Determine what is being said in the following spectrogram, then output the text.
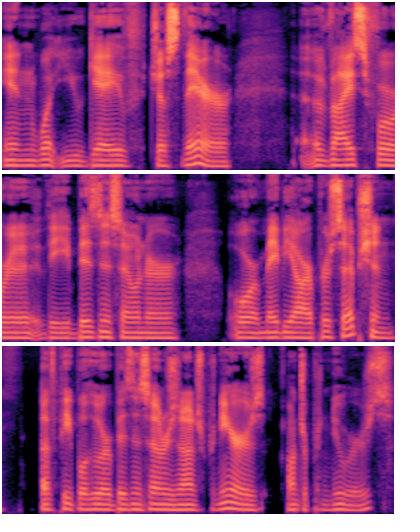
in what you gave just there. Advice for the business owner, or maybe our perception of people who are business owners and entrepreneurs. Entrepreneurs,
